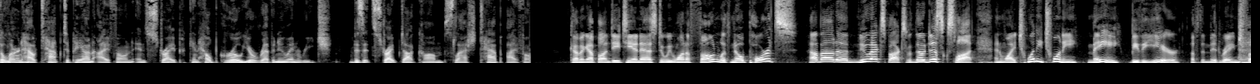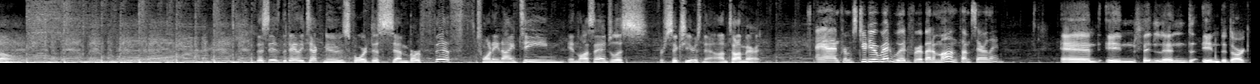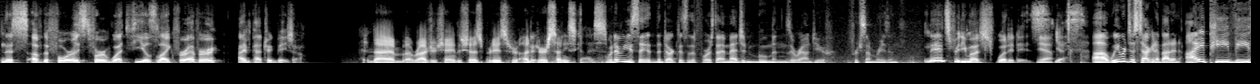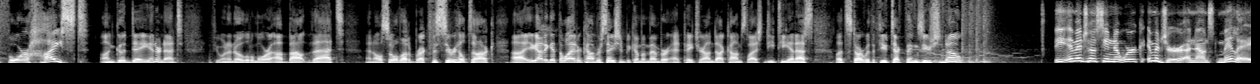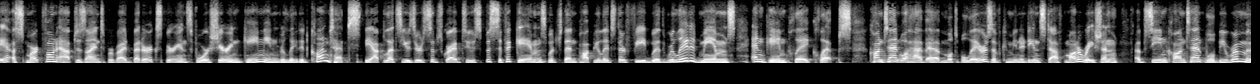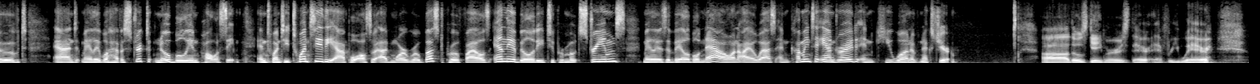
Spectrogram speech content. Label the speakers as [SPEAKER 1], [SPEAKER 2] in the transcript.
[SPEAKER 1] To learn how Tap to Pay on iPhone and Stripe can help grow your revenue and reach, visit stripe.com slash tap iPhone.
[SPEAKER 2] Coming up on DTNS, do we want a phone with no ports? How about a new Xbox with no disc slot? And why 2020 may be the year of the mid range phone. This is the Daily Tech News for December 5th, 2019, in Los Angeles for six years now. I'm Tom Merritt.
[SPEAKER 3] And from Studio Redwood for about a month, I'm Sarah Lane.
[SPEAKER 4] And in Finland, in the darkness of the forest for what feels like forever, I'm Patrick Beja.
[SPEAKER 5] And I'm uh, Roger Chang, the show's producer, under sunny skies.
[SPEAKER 2] Whenever you say in the darkness of the forest, I imagine Moomins around you for some reason.
[SPEAKER 4] It's pretty much what it is.
[SPEAKER 2] Yeah.
[SPEAKER 4] Yes.
[SPEAKER 2] Uh, we were just talking about an IPv4 heist on Good Day Internet. If you want to know a little more about that and also a lot of breakfast cereal talk, uh, you got to get the wider conversation. Become a member at patreon.com slash DTNS. Let's start with a few tech things you should know.
[SPEAKER 3] The image hosting network Imgur announced Melee, a smartphone app designed to provide better experience for sharing gaming related content. The app lets users subscribe to specific games, which then populates their feed with related memes and gameplay clips. Content will have uh, multiple layers of community and staff moderation. Obscene content will be removed and Melee will have a strict no bullying policy. In 2020, the app will also add more robust profiles and the ability to promote streams. Melee is available now on iOS and coming to Android in Q1 of next year.
[SPEAKER 4] Ah, those gamers, they're everywhere.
